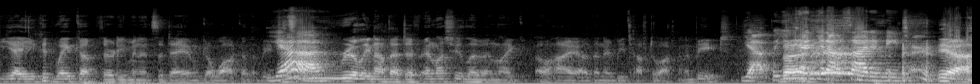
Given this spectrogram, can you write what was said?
yeah you could wake up 30 minutes a day and go walk on the beach. Yeah. it's really not that different. Unless you live in like Ohio then it'd be tough to walk on a beach. Yeah but you can get outside in nature. Yeah.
